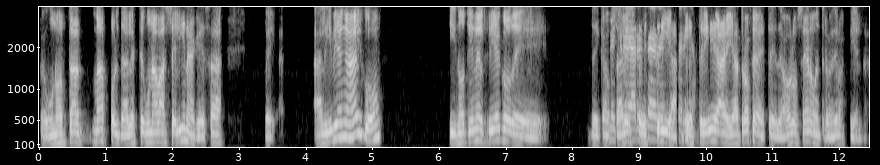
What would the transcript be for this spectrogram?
pues uno opta más por darle este una vaselina que esa pues, alivian algo y no tiene el riesgo de, causar este estría, y atrofia este, debajo de los senos entre medio de las piernas.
